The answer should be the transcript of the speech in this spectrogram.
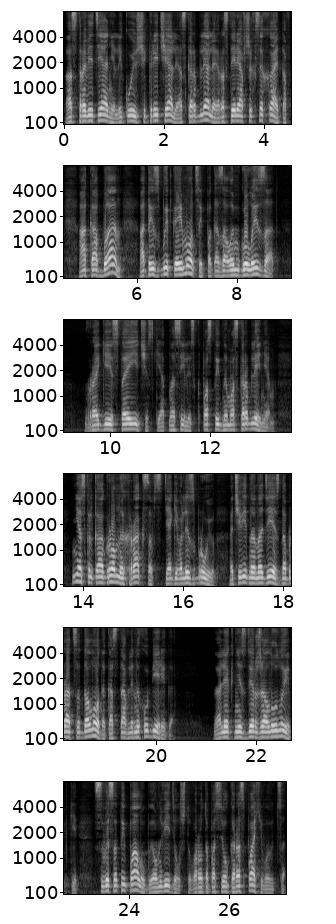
Островитяне ликующе кричали, оскорбляли растерявшихся хайтов, а кабан от избытка эмоций показал им голый зад. Враги стоически относились к постыдным оскорблениям. Несколько огромных раксов стягивали сбрую, очевидно надеясь добраться до лодок, оставленных у берега. Олег не сдержал улыбки. С высоты палубы он видел, что ворота поселка распахиваются.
